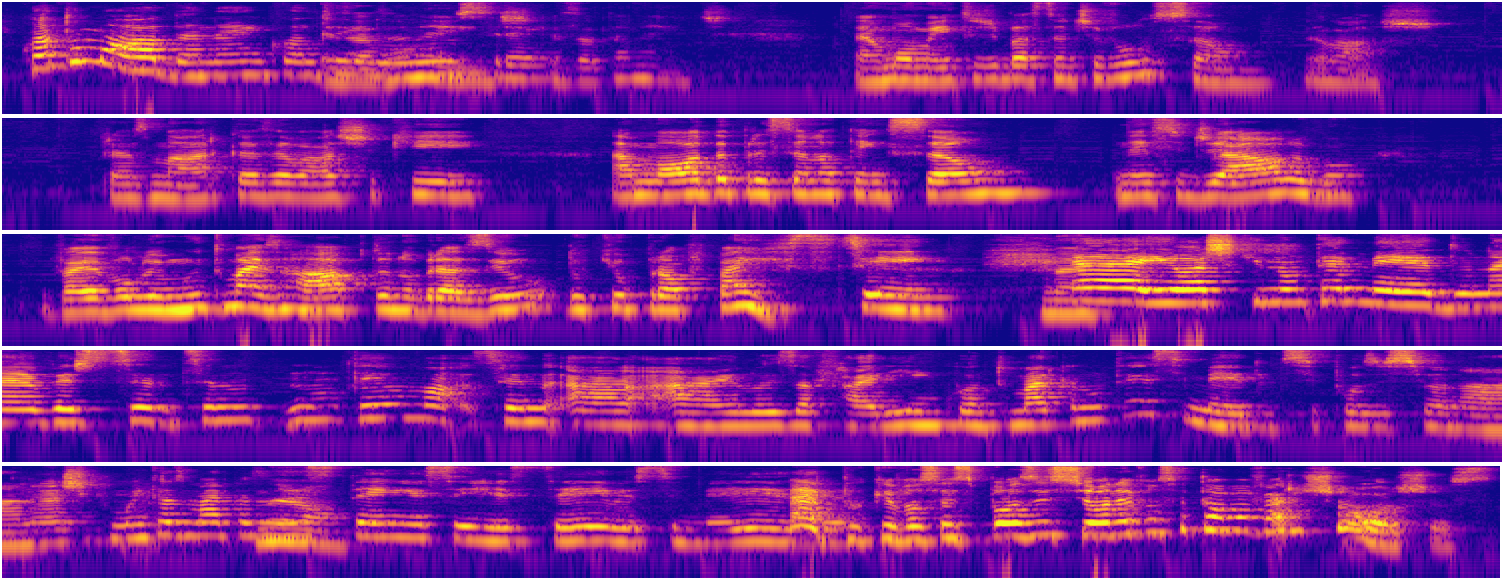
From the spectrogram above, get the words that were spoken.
enquanto moda, né? Enquanto exatamente, indústria. Exatamente. é um momento de bastante evolução, eu acho. Para as marcas, eu acho que a moda prestando atenção nesse diálogo vai evoluir muito mais rápido no Brasil do que o próprio país. Sim. Né? É, eu acho que não ter medo, né? Eu vejo que você, não, não tem uma. A, a Heloísa Faria, enquanto marca, não tem esse medo de se posicionar, né? Acho que muitas marcas às vezes têm esse receio, esse medo. É, porque você se posiciona e você toma vários xoxos.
